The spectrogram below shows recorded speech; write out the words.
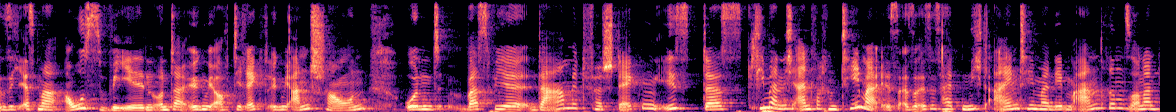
sich erstmal auswählen und da irgendwie auch direkt irgendwie anschauen. Und was wir damit verstecken, ist, dass Klima nicht einfach ein Thema ist. Also es ist halt nicht ein Thema neben anderen, sondern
